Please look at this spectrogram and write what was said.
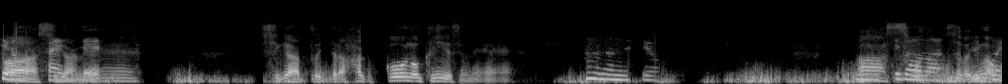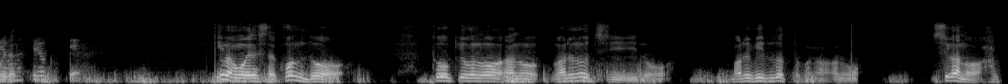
滋賀も近いので、ね。滋賀といったら発酵の国ですよね。そうなんですよ。あーうん滋賀はすそうだそういえば今思い出面白くて。今思い出した今度東京のあの丸の内の丸ビルだったかな？あの滋賀の発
